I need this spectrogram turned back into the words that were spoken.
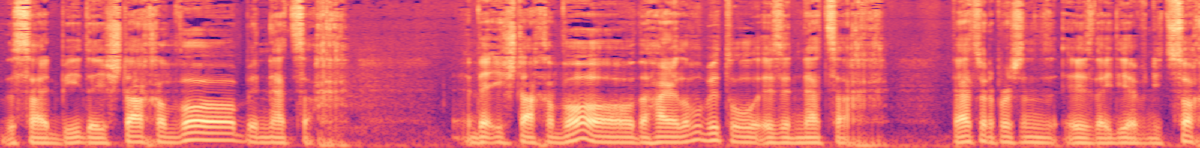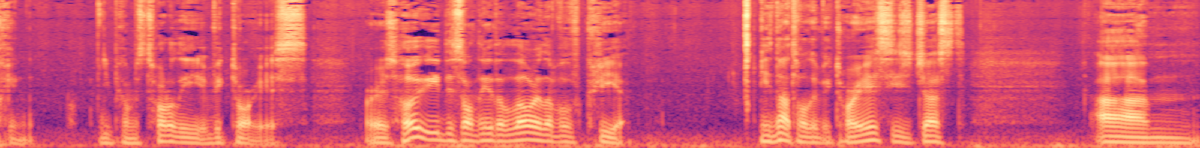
the side B, the ishtachavo b'netzach. The ishtachavo, the higher level bittul, is in netzach. That's when a person is the idea of nitzaching. He becomes totally victorious. Whereas hoid is only the lower level of kriya. He's not totally victorious. He's just, um,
